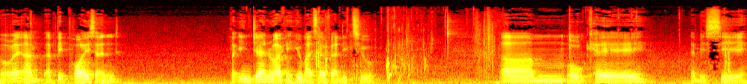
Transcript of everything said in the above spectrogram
Alright, I'm a bit poisoned. But in general, I can heal myself if I need to. Um, okay. Let me see.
